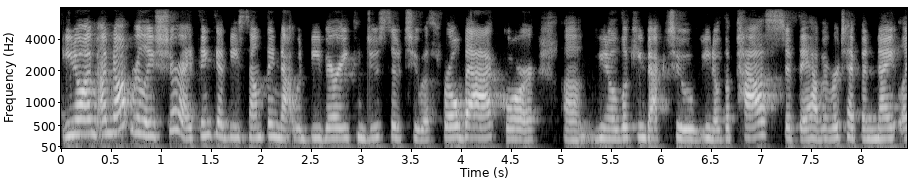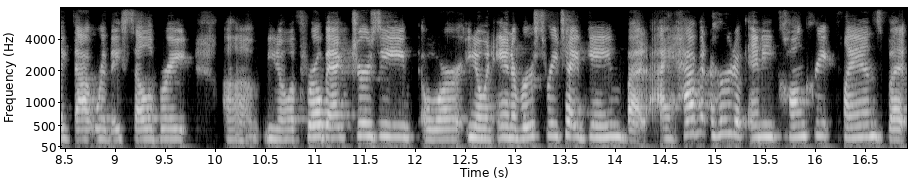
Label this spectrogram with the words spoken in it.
you know, I'm, I'm not really sure. I think that'd be something that would be very conducive to a throwback or, um, you know, looking back to, you know, the past if they have ever type of night like that where they celebrate, um, you know, a throwback jersey or, you know, an anniversary type game. But I haven't heard of any concrete plans, but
